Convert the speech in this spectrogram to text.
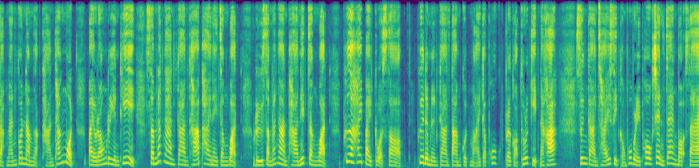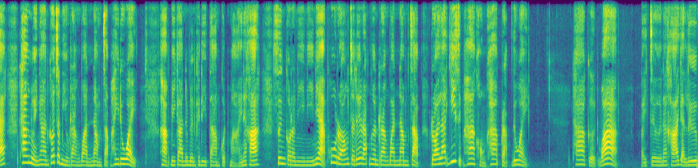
จากนั้นก็นำหลักฐานทั้งหมดไปร้องเรียนที่สำนักงานการค้าภายในจังหวัด หรือสำนักงานพาณิชย์จังหวัด เพื่อให้ไปตรวจสอบ เพื่อดำเนินการตามกฎหมายกับผู้ประกอบธุรกิจนะคะ ซึ่งการใช้สิทธิ์ของผู้บริโภค เช่นแจ้งเบาะแส ทางหน่วยงานก็จะมีรางวัลนนำจับให้ด้วย หากมีการดำเนินคดีตามกฎหมายนะคะ ซึ่งกรณีนี้เนี่ยผู้ร้องจะได้รับเงินรางวัลนนำจับร้อยละ 25 ของค่าปรับด้วย ถ้าเกิดว่า ไปเจอนะคะ อย่าลืม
